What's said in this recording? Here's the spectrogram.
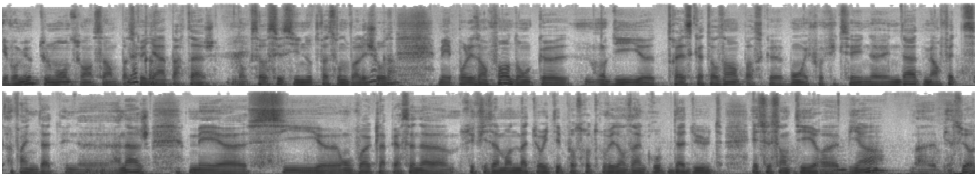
Il vaut mieux que tout le monde soit ensemble parce qu'il y a un partage. Donc ça aussi, c'est une autre façon de voir les choses. Mais pour les enfants, donc euh, on dit 13-14 euh, ans parce que bon, il faut fixer une, date, mais en fait, enfin une date, une, un âge. Mais euh, si on voit que la personne a suffisamment de maturité pour se retrouver dans un groupe d'adultes et se sentir bien, bah, bien sûr,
